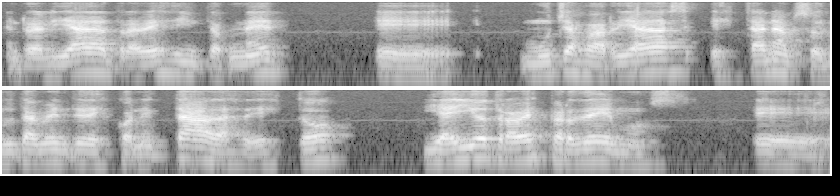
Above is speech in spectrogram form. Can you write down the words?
en realidad a través de Internet eh, muchas barriadas están absolutamente desconectadas de esto y ahí otra vez perdemos. Eh,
